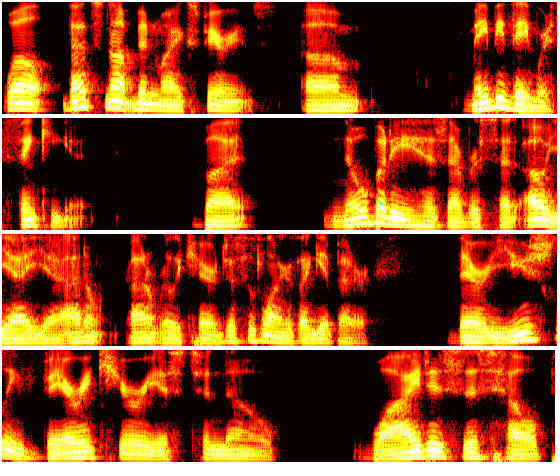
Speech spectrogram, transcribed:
Well, that's not been my experience. Um, maybe they were thinking it, but nobody has ever said, "Oh yeah, yeah, I don't I don't really care just as long as I get better." They're usually very curious to know why does this help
